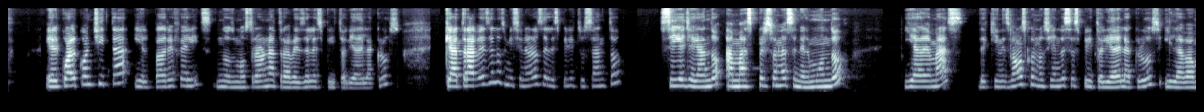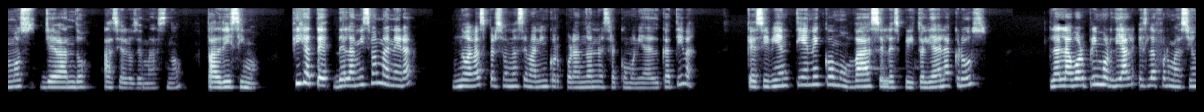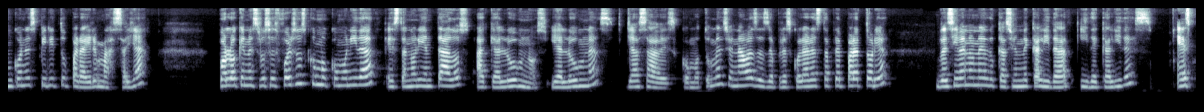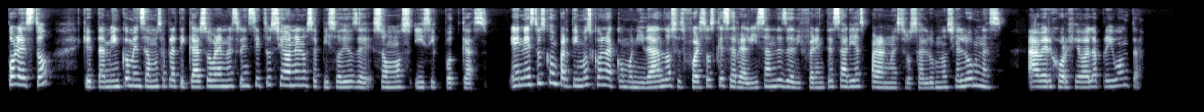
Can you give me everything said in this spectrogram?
el cual Conchita y el padre Félix nos mostraron a través de la espiritualidad de la cruz, que a través de los misioneros del Espíritu Santo sigue llegando a más personas en el mundo y además de quienes vamos conociendo esa espiritualidad de la cruz y la vamos llevando hacia los demás, ¿no? Padrísimo. Fíjate, de la misma manera, nuevas personas se van incorporando a nuestra comunidad educativa que si bien tiene como base la espiritualidad de la cruz, la labor primordial es la formación con espíritu para ir más allá, por lo que nuestros esfuerzos como comunidad están orientados a que alumnos y alumnas, ya sabes, como tú mencionabas desde preescolar hasta preparatoria, reciban una educación de calidad y de calidez. Es por esto que también comenzamos a platicar sobre nuestra institución en los episodios de Somos Easy Podcast. En estos compartimos con la comunidad los esfuerzos que se realizan desde diferentes áreas para nuestros alumnos y alumnas. A ver, Jorge, va la pregunta.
